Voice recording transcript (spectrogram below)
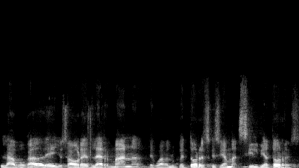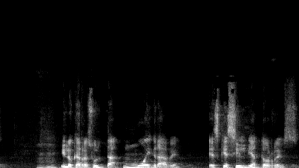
la abogada de ellos ahora es la hermana de Guadalupe Torres, que se llama Silvia Torres. Y lo que resulta muy grave es que Silvia Torres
